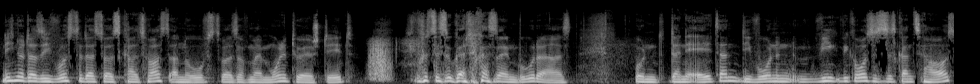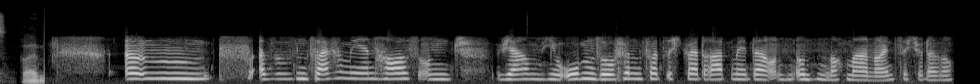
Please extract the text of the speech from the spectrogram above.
Nicht nur, dass ich wusste, dass du aus Karlshorst anrufst, weil es auf meinem Monitor hier steht. Ich wusste sogar, dass du einen Bruder hast. Und deine Eltern, die wohnen, wie, wie groß ist das ganze Haus? Ähm, also es ist ein Zweifamilienhaus und wir haben hier oben so 45 Quadratmeter und unten nochmal 90 oder so.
